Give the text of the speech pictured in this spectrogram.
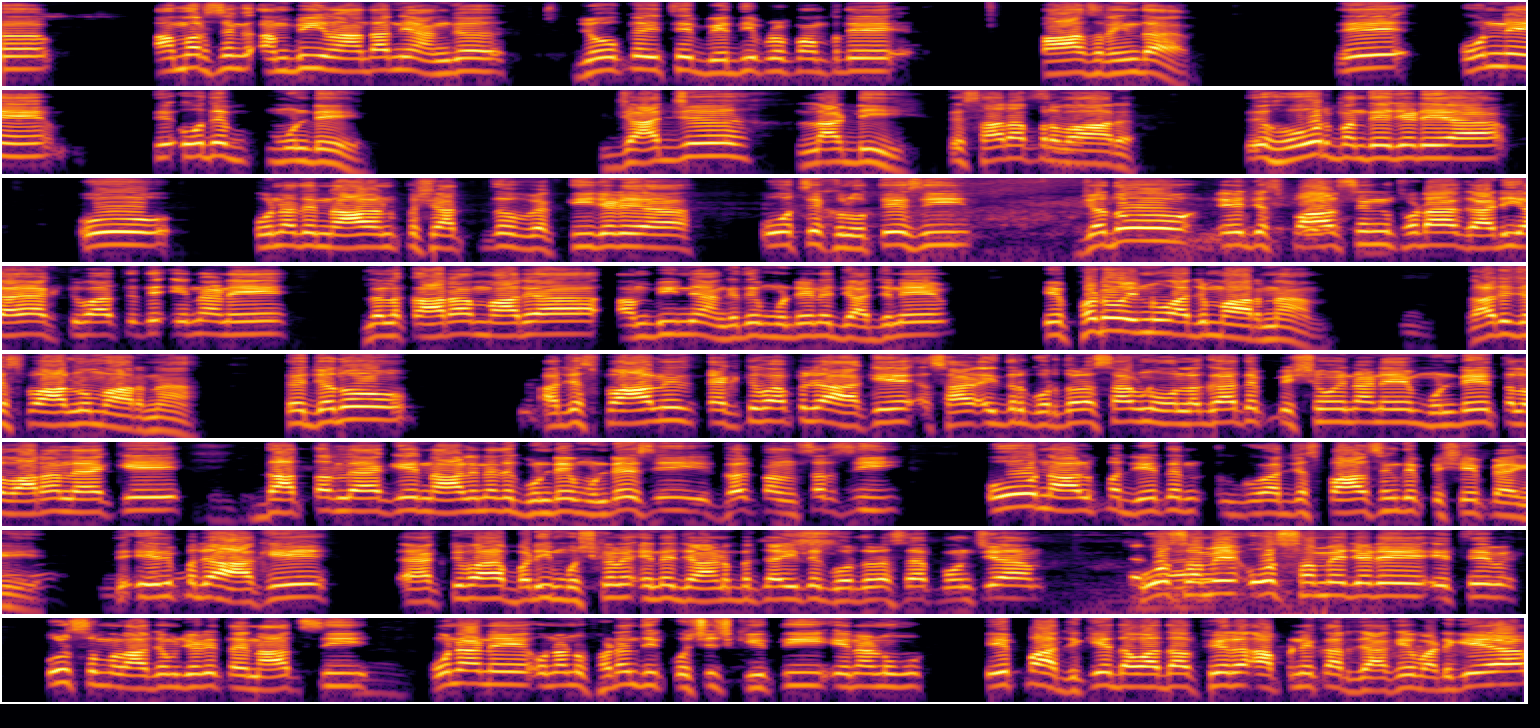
ਅਮਰ ਸਿੰਘ ਅੰਬੀ ਨਾਂ ਦਾ ਨਿਹੰਗ ਜੋ ਕਿ ਇੱਥੇ ਬੇਦੀ ਪੈਟਰੋਲ ਪੰਪ ਦੇ ਪਾਸ ਰਹਿੰਦਾ ਤੇ ਉਹਨੇ ਤੇ ਉਹਦੇ ਮੁੰਡੇ ਜੱਜ ਲਾਡੀ ਤੇ ਸਾਰਾ ਪਰਿਵਾਰ ਤੇ ਹੋਰ ਬੰਦੇ ਜਿਹੜੇ ਆ ਉਹ ਉਹਨਾਂ ਦੇ ਨਾਲ ਅਣਪਛਾਤਿਤ ਵਿਅਕਤੀ ਜਿਹੜੇ ਆ ਉਹ ਉੱਥੇ ਖਲੋਤੇ ਸੀ। ਜਦੋਂ ਇਹ ਜਸਪਾਲ ਸਿੰਘ ਥੋੜਾ ਗਾੜੀ ਆਇਆ ਐਕਟਿਵਾ ਤੇ ਤੇ ਇਹਨਾਂ ਨੇ ਲਲਕਾਰਾ ਮਾਰਿਆ, ਅੰਬੀ ਨਿਹੰਗ ਦੇ ਮੁੰਡੇ ਨੇ ਜੱਜ ਨੇ, ਕਿ ਫੜੋ ਇਹਨੂੰ ਅੱਜ ਮਾਰਨਾ, ਅੱਜ ਜਸਪਾਲ ਨੂੰ ਮਾਰਨਾ। ਤੇ ਜਦੋਂ ਅੱਜ ਜਸਪਾਲ ਨੇ ਐਕਟਿਵਾ ਭਜਾ ਕੇ ਸਾ- ਗੁਰਦੁਆਰਾ ਸਾਹਿਬ ਨੂੰ ਆਉਣ ਲੱਗਾ ਤੇ ਪਿੱਛੋਂ ਇਹਨਾਂ ਨੇ ਮੁੰਡੇ ਤਲਵਾਰਾਂ ਲੈ ਕੇ, ਦਾਤਰ ਲੈ ਕੇ, ਨਾਲ ਇਹਨਾਂ ਦੇ ਗੁੰਡੇ ਮੁੰਡੇ ਸੀ, ਗਲਤ ਅਨਸਰ ਸੀ, ਉਹ ਨਾਲ ਭੱਜੇ ਤੇ ਜਸਪਾਲ ਸਿੰਘ ਦੇ ਪਿੱਛੇ ਪੈ ਗਏ। ਤੇ ਇਹ ਭਜਾ ਕੇ ਐਕਟਿਵਾ ਬੜੀ ਮੁਸ਼ਕਲ ਇਹਨੇ ਜਾਨ ਬਚਾਈ ਤੇ ਗੁਰਦੁਆਰਾ ਸਾਹਿਬ ਪਹੁੰਚਿਆ। ਉਸ ਸਮੇਂ ਉਸ ਸਮੇਂ ਜਿਹੜੇ ਇੱਥੇ ਪੁਲਿਸ ਮੁਲਾਜ਼ਮ ਜਿਹੜੇ ਤਾਇਨਾਤ ਸੀ ਉਹਨਾਂ ਨੇ ਉਹਨਾਂ ਨੂੰ ਫੜਨ ਦੀ ਕੋਸ਼ਿਸ਼ ਕੀਤੀ ਇਹਨਾਂ ਨੂੰ ਇਹ ਭੱਜ ਕੇ ਦਵਾ ਦਾ ਫਿਰ ਆਪਣੇ ਘਰ ਜਾ ਕੇ ਵੜ ਗਏ ਆ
